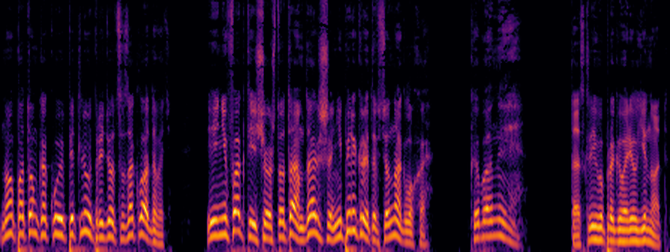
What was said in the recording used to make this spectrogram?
но потом какую петлю придется закладывать. И не факт еще, что там дальше не перекрыто все наглухо. Кабаны. Тоскливо проговорил енот.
